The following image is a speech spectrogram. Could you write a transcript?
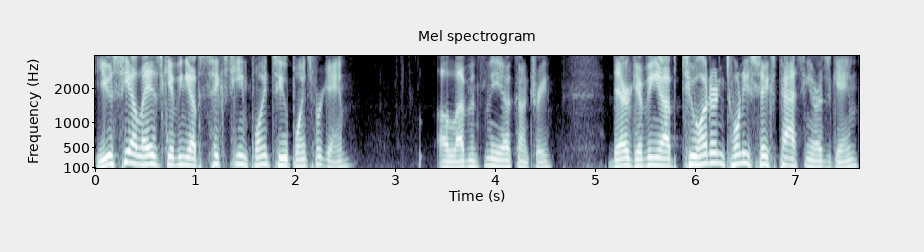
UCLA is giving up 16.2 points per game, 11th in the uh, country. They're giving up 226 passing yards a game,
